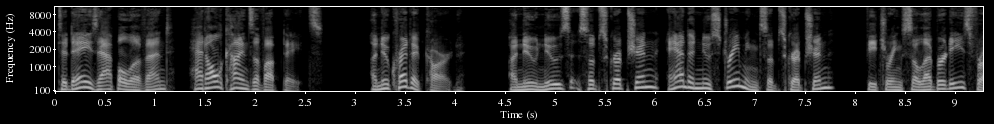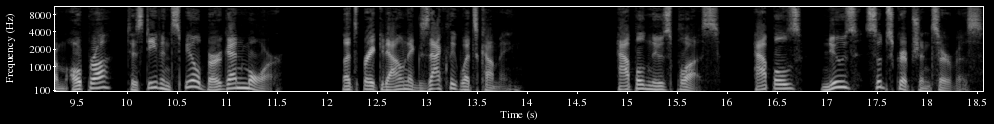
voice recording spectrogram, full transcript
Today's Apple event had all kinds of updates a new credit card, a new news subscription, and a new streaming subscription featuring celebrities from Oprah to Steven Spielberg and more. Let's break down exactly what's coming. Apple News Plus, Apple's news subscription service.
